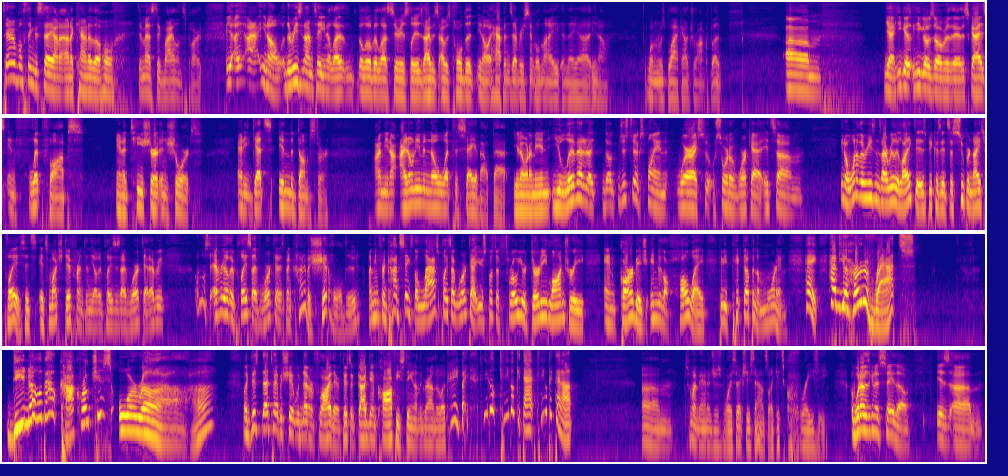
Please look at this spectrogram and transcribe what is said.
Terrible thing to say on on account of the whole domestic violence part. Yeah, I, I, you know, the reason I'm taking it le- a little bit less seriously is I was I was told that you know it happens every single night, and they, uh, you know, the woman was blackout drunk, but, um, yeah, he go he goes over there. This guy's in flip flops, and a t-shirt and shorts, and he gets in the dumpster. I mean, I, I don't even know what to say about that. You know what I mean? You live at a just to explain where I so, sort of work at. It's um, you know, one of the reasons I really liked it is because it's a super nice place. It's it's much different than the other places I've worked at. Every almost every other place I've worked at has been kind of a shithole, dude. I mean, for God's sakes, the last place I worked at, you're supposed to throw your dirty laundry and garbage into the hallway to be picked up in the morning. Hey, have you heard of rats? Do you know about cockroaches or uh huh? like this that type of shit would never fly there. If there's a goddamn coffee stain on the ground, they're like, "Hey, but can you go can you go get that? Can you go pick that up?" Um so my manager's voice actually sounds like it's crazy. What I was to say though is um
